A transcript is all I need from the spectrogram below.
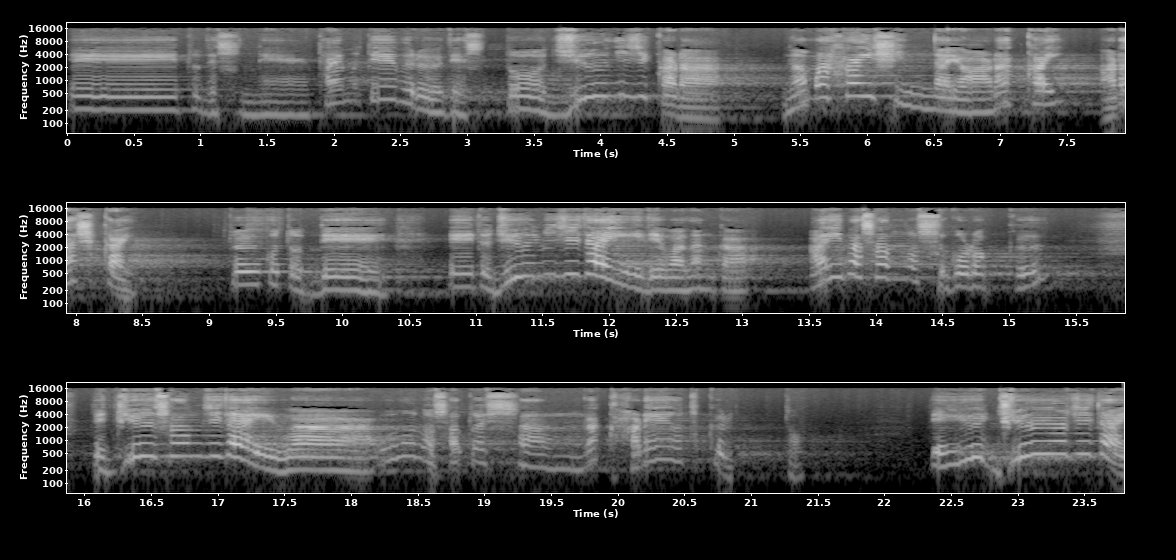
えーとですね、タイムテーブルですと、12時から生配信だよ、荒会、嵐会。ということで、えーと、12時台ではなんか、相葉さんのすごろく。で、13時台は、大野聡さんがカレーを作ると。で、14時台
